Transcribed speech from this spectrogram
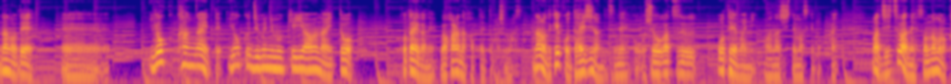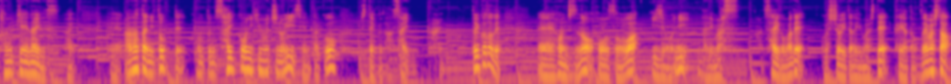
なので、えー、よく考えて、よく自分に向き合わないと、答えがね、わからなかったりとかします。なので結構大事なんですね。こうお正月をテーマにお話ししてますけど。はい。まあ実はね、そんなもの関係ないです。はい。えーあなたにとって本当に最高に気持ちのいい選択をしてください。はい。ということで、えー本日の放送は以上になります。最後までご視聴いただきましてありがとうございました。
